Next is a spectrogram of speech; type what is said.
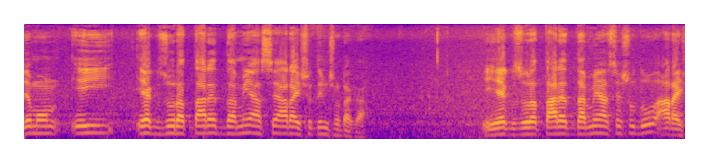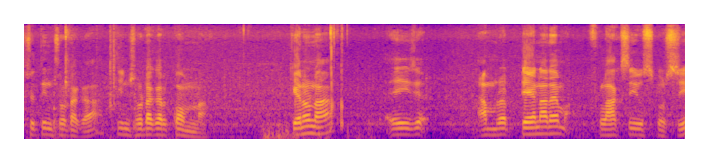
যেমন এই এক জোড়া তারের দামই আছে আড়াইশো তিনশো টাকা। এক জোড়া তারের দামে আছে শুধু আড়াইশো, তিনশো টাকা। তিনশো টাকার কম না। কেননা, এই যে আমরা ten R M flux use করছি।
